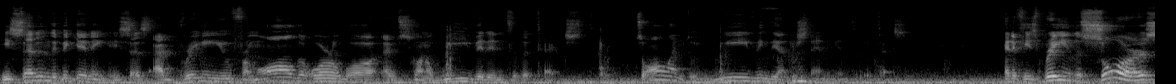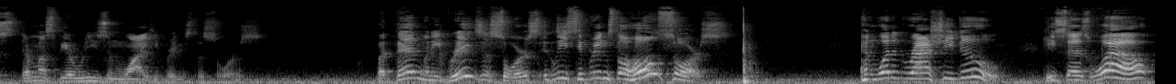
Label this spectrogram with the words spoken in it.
he said in the beginning, he says, I'm bringing you from all the oral law, I'm just going to weave it into the text. That's all I'm doing, weaving the understanding into the text. And if he's bringing the source, there must be a reason why he brings the source. But then when he brings a source, at least he brings the whole source. And what did Rashi do? He says, well,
